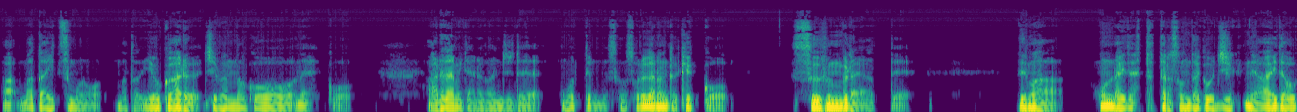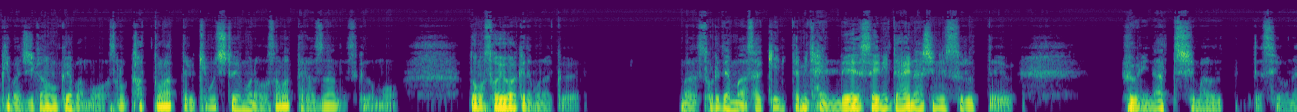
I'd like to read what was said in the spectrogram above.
あ、またいつもの、またよくある自分のこうね、こう、あれだみたいな感じで思ってるんですけど、それがなんか結構数分ぐらいあって、で、まあ、本来だったらそんだけじ、ね、間を置けば、時間を置けばもう、そのカッとなってる気持ちというものは収まってるはずなんですけども、どうもそういうわけでもなく、まあ、それでまあ、さっき言ったみたいに冷静に台無しにするっていう風になってしまうんですよね。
